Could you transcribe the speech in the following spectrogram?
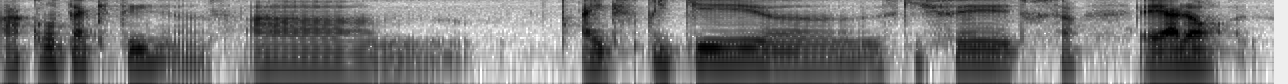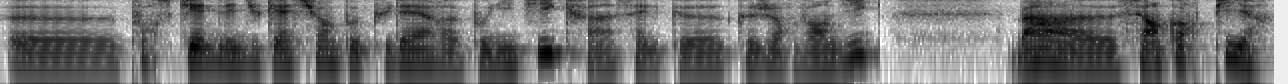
à contacter, à, à expliquer euh, ce qu'il fait et tout ça. Et alors, pour ce qui est de l'éducation populaire politique, celle que, que je revendique, ben, c'est encore pire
